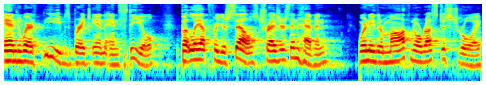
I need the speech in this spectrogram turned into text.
and where thieves break in and steal, but lay up for yourselves treasures in heaven where neither moth nor rust destroy,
